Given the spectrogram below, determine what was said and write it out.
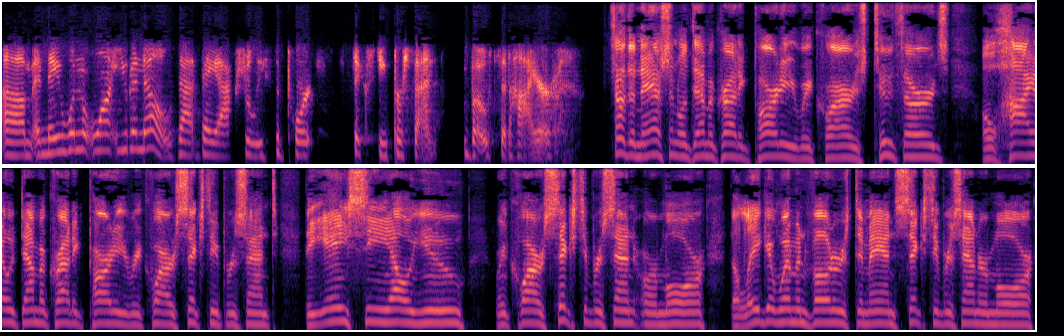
um, and they wouldn't want you to know that they actually support 60% votes and higher. So the National Democratic Party requires two thirds. Ohio Democratic Party requires 60%. The ACLU requires 60% or more. The League of Women Voters demand 60% or more.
